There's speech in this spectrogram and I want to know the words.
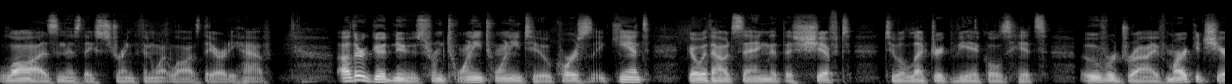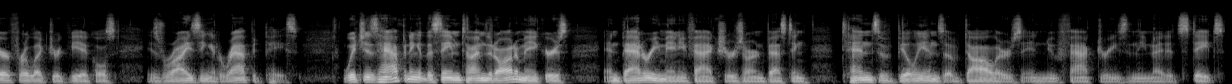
laws and as they strengthen what laws they already have. Other good news from 2022, of course, it can't go without saying that the shift to electric vehicles hits overdrive. Market share for electric vehicles is rising at a rapid pace which is happening at the same time that automakers and battery manufacturers are investing tens of billions of dollars in new factories in the United States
